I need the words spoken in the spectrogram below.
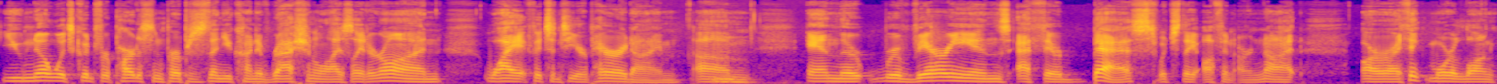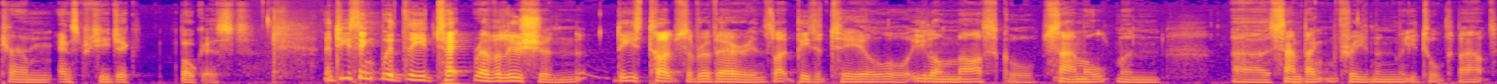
you know what's good for partisan purposes, then you kind of rationalize later on why it fits into your paradigm. Um, mm. And the Riverians, at their best, which they often are not, are I think more long term and strategic focused. And do you think with the tech revolution, these types of Riverians like Peter Thiel or Elon Musk or Sam Altman, uh, Sam Bankman Friedman, what you talked about,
